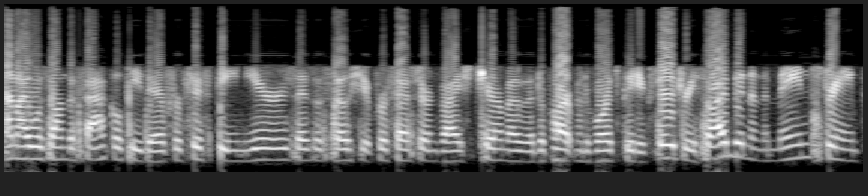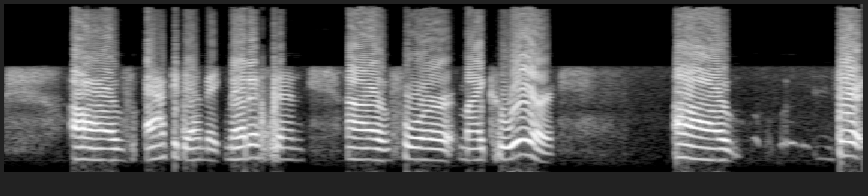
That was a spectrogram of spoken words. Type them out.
and I was on the faculty there for 15 years as associate professor and vice chairman of the Department of Orthopedic Surgery. So I've been in the mainstream of academic medicine uh, for my career. Uh, there,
